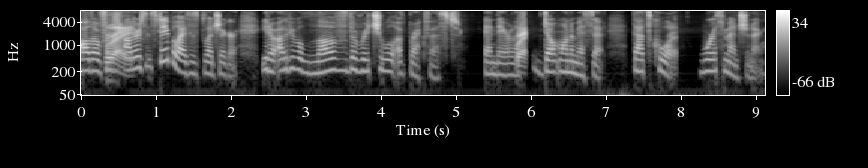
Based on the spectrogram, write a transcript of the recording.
although for Right. others, it stabilizes blood sugar. You know, other people love the ritual of breakfast and they're like, don't want to miss it. That's cool. Right. Worth mentioning.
